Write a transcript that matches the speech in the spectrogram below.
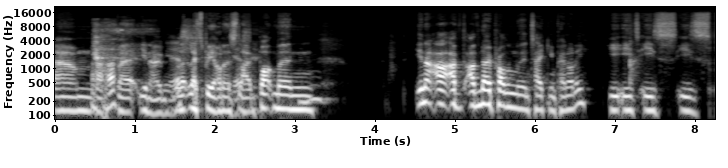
Um, uh-huh. But you know, yes. let, us be honest. Yes. Like Botman, you know, I've I've no problem with him taking penalty. He, he's he's he's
